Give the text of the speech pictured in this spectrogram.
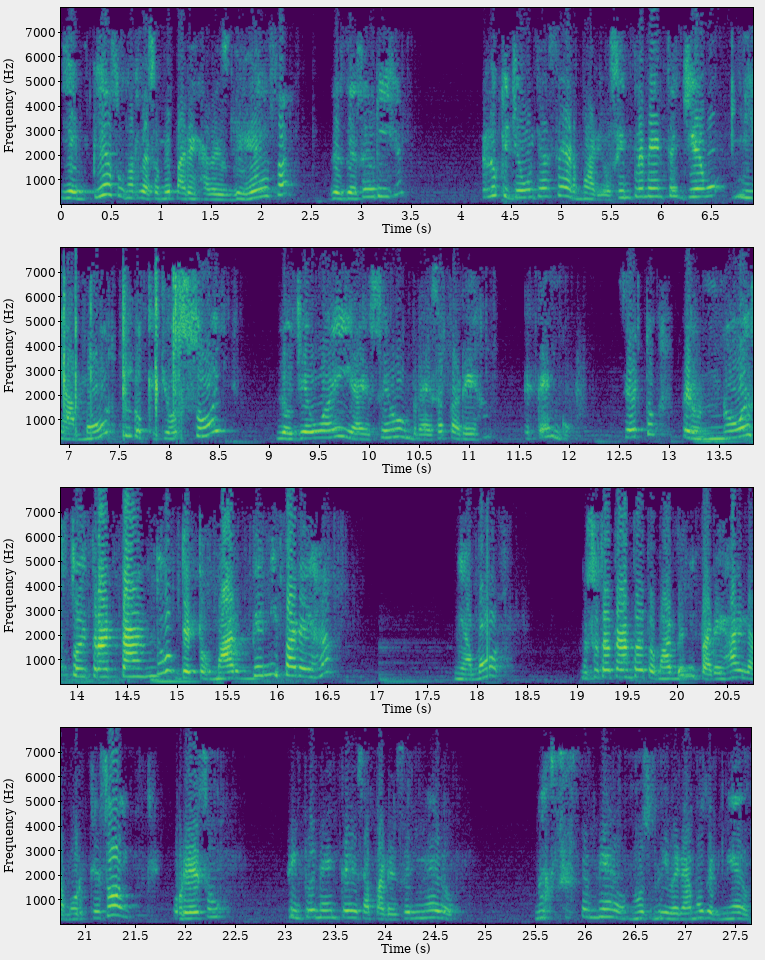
y empiezo una relación de pareja desde esa, desde ese origen. Lo que yo voy a hacer, Mario. Simplemente llevo mi amor, lo que yo soy, lo llevo ahí a ese hombre, a esa pareja que tengo. ¿cierto? Pero no estoy tratando de tomar de mi pareja mi amor. No estoy tratando de tomar de mi pareja el amor que soy. Por eso simplemente desaparece el miedo. No existe el miedo, nos liberamos del miedo.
